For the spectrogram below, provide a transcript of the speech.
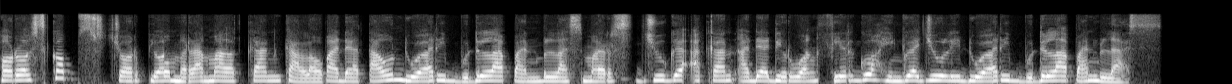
Horoskop Scorpio meramalkan kalau pada tahun 2018 Mars juga akan ada di ruang Virgo hingga Juli 2018.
